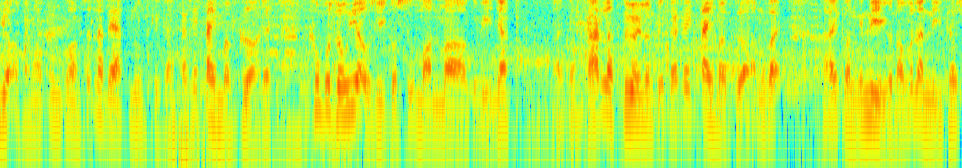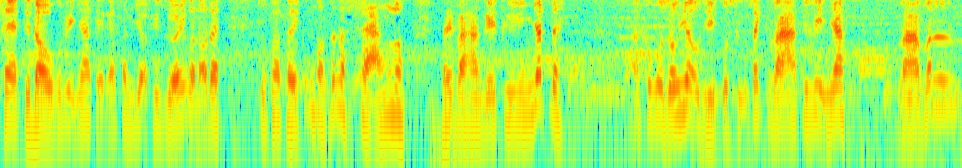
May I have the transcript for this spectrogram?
nhựa của nó cũng còn rất là đẹp luôn kể cả các cái tay mở cửa đây. Không có dấu hiệu gì của sự mòn mờ quý vị nhá. Đấy còn khá là tươi luôn kể cả cái tay mở cửa cũng vậy. Đấy còn cái nỉ của nó vẫn là nỉ theo xe từ đầu quý vị nhá kể cái phần nhựa phía dưới của nó đây. Chúng ta thấy cũng còn rất là sáng luôn. Đấy và hàng ghế thứ nhất đây. Đấy, không có dấu hiệu gì của sự rách vá quý vị nhá. Và vẫn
